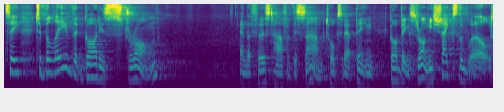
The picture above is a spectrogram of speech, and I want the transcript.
See, to believe that God is strong and the first half of this psalm talks about being God being strong. He shakes the world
